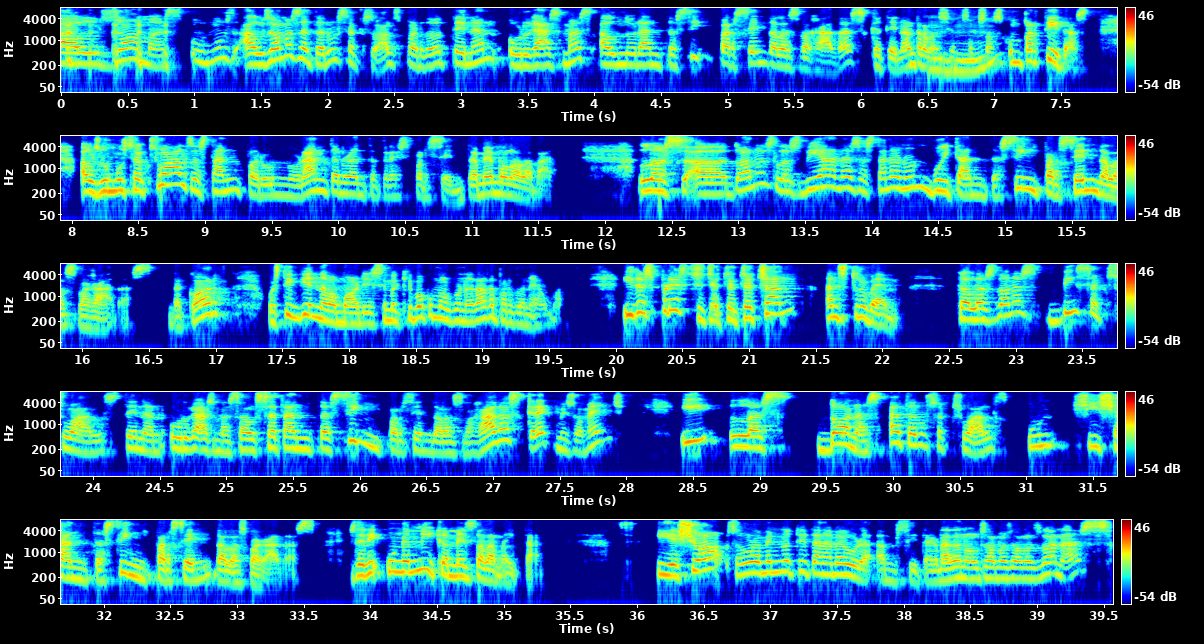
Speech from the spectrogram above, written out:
els homes, homos, els homes heterosexuals perdó, tenen orgasmes el 95% de les vegades que tenen relacions Mhm. sexuals compartides. Els homosexuals estan per un 90-93%, també molt elevat. Les eh, dones lesbianes estan en un 85% de les vegades, d'acord? Ho estic dient de memòria, si m'equivoco amb alguna dada, perdoneu-me. I després, xa-xa-xa-xa-xan, ens trobem que les dones bisexuals tenen orgasmes el 75% de les vegades, crec, més o menys, i les dones heterosexuals un 65% de les vegades. És a dir, una mica més de la meitat. I això segurament no té tant a veure amb si t'agraden els homes o les dones,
